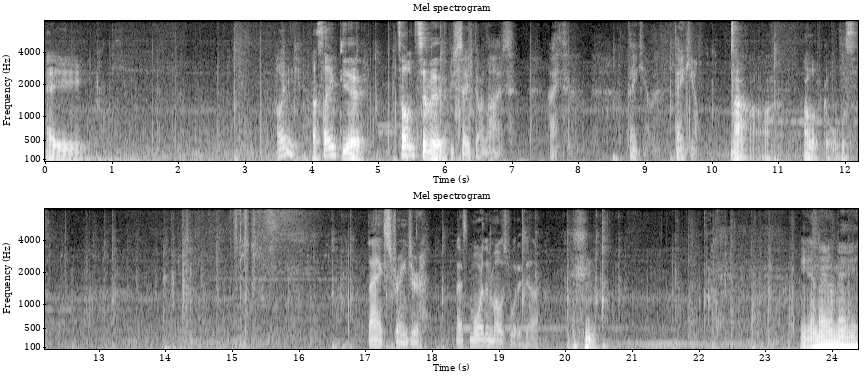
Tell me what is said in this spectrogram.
Hey. Oi, I saved you. Talk to me. You saved our lives. I. Thank you. Thank you. Ah, I love goals. Thanks, stranger. That's more than most would have done. You know me.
